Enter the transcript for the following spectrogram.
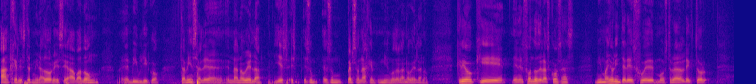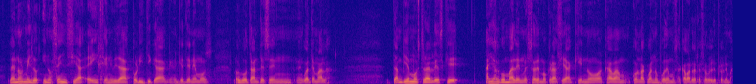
ángel exterminador, ese abadón bíblico, también sale en la novela y es, un, personaje mismo de la novela. ¿no? Creo que en el fondo de las cosas mi mayor interés fue mostrar al lector la enorme inocencia e ingenuidad política que tenemos los votantes en, Guatemala. También mostrarles que hay algo mal en nuestra democracia que no acaba, con la cual no podemos acabar de resolver el problema.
